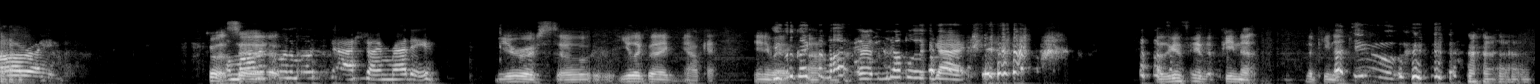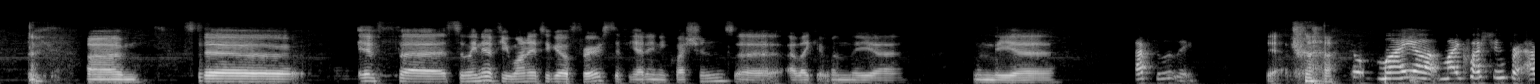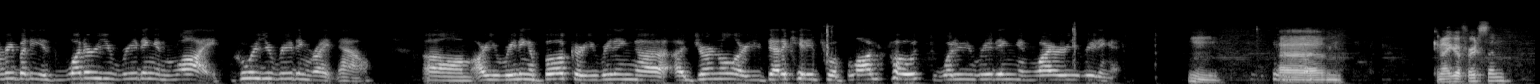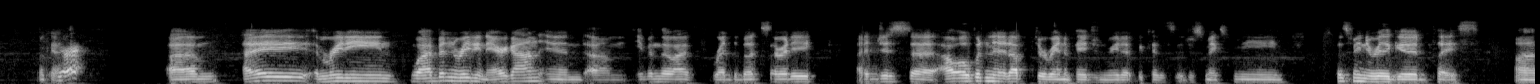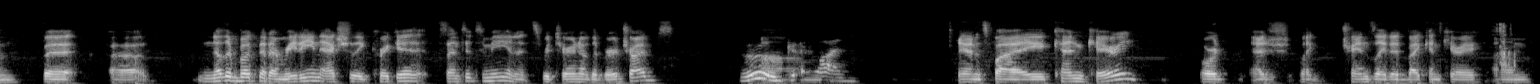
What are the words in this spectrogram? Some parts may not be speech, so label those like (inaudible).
All (laughs) right. Cool. A so monocle and a mustache. I'm ready. you're so you look like okay. Anyway, You look like the, um, mo- uh, the Monopoly guy. (laughs) I was gonna say the peanut, the that peanut. too. (laughs) um, so if uh, Salina, if you wanted to go first, if you had any questions, uh, I like it when the uh, when the uh, Absolutely. Yeah. (laughs) So my uh, my question for everybody is, what are you reading and why? Who are you reading right now? Um, are you reading a book? Are you reading a, a journal? Are you dedicated to a blog post? What are you reading and why are you reading it? hmm. Um, can I go first then? Okay. Sure. Um, I am reading. Well, I've been reading Eragon, and um, even though I've read the books already, I just uh, I'll open it up to a random page and read it because it just makes me puts me in a really good place. Um, but uh, another book that I'm reading, actually, Cricket sent it to me, and it's Return of the Bird Tribes, Ooh, Um, good one. and it's by Ken Carey, or as like translated by Ken Carey. Um,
